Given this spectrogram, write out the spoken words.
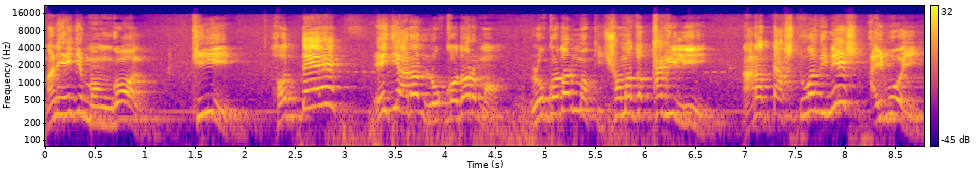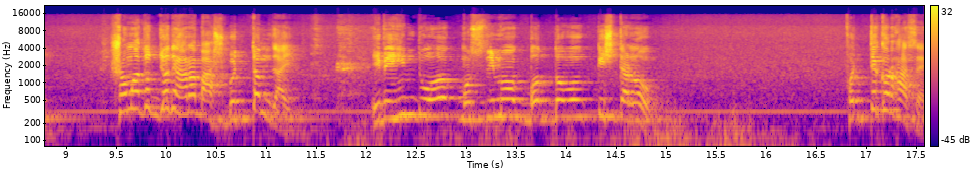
মানে এই যে মঙ্গল কি হতে এই যে আর লোকধর্ম লোকধর্ম কি সমাজত থাকিলি আর তাস্তুয়া জিনিস আইবই সমাজত যদি আর বাস করতাম যাই এবে হিন্দু হোক মুসলিম হোক বৌদ্ধ হোক খ্রিস্টান হোক প্রত্যেকের কাছে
